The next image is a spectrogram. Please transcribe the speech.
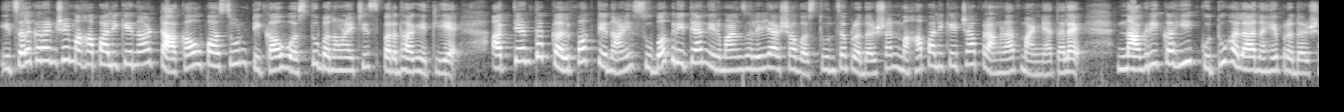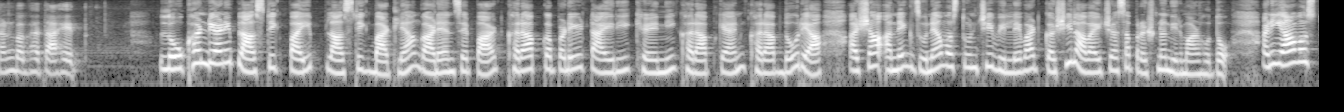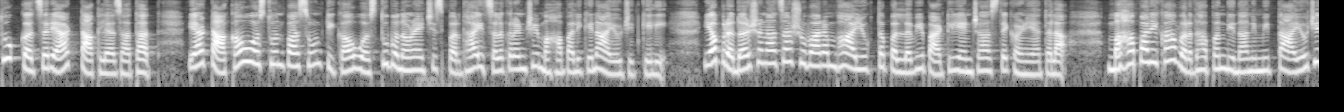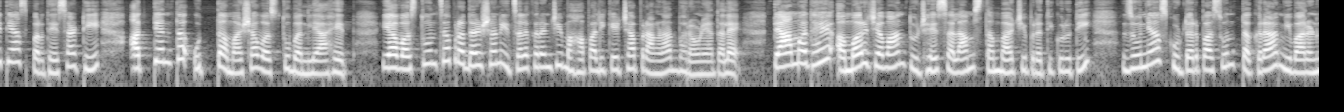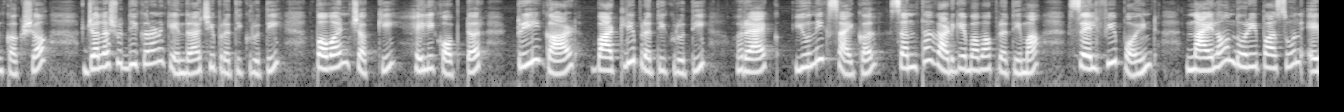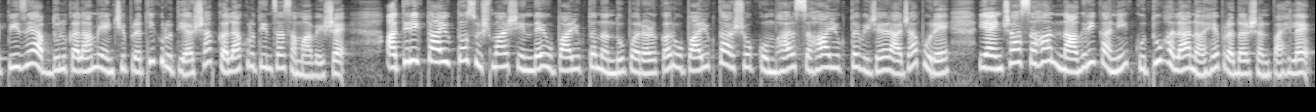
इचलकरंजी महापालिकेनं टाकाऊपासून टिकाऊ वस्तू बनवण्याची स्पर्धा घेतली आहे. अत्यंत कल्पकतेनं आणि सुबकरित्या निर्माण झालेल्या अशा वस्तूंचं प्रदर्शन महापालिकेच्या प्रांगणात मांडण्यात आलंय. नागरिकही कुतूहलानं हे प्रदर्शन बघत आहेत. लोखंडी आणि प्लास्टिक पाईप प्लास्टिक बाटल्या गाड्यांचे पाट खराब कपडे टायरी खेळणी खराब कॅन खराब दोऱ्या अशा अनेक जुन्या वस्तूंची विल्हेवाट कशी लावायची असा प्रश्न निर्माण होतो. आणि या वस्तू कचऱ्यात टाकल्या जातात. या टाकाऊ वस्तूंपासून टिकाऊ वस्तू बनवण्याची स्पर्धा इचलकरंजी महापालिकेनं आयोजित केली. या प्रदर्शनाचा शुभारंभ आयुक्त पल्लवी पाटील यांच्या हस्ते करण्यात आला. महापालिका वर्धापन दिनानिमित्त आयोजित या स्पर्धेसाठी अत्यंत उत्तम अशा वस्तू बनल्या आहेत. या वस्तूंचं प्रदर्शन इचलकरंजी महापालिकेच्या प्रांगणात भरवण्यात आलंय. त्यामध्ये अमर जवान तुझे सलाम स्तंभाची प्रतिकृती जुन्या स्कूटरपासून तक्रार निवारण कक्ष जलशुद्धीकरण केंद्राची प्रतिकृती पवन चक्की हेलिकॉप्टर ट्री गार्ड बाटली प्रतिकृती rack unique cycle Sant Gadgebaba Pratima selfie point nylon दोरीपासून A P J Abdul Kalam यांची प्रतिकृती अशा कलाकृतींचा समावेश आहे. अतिरिक्त आयुक्त सुषमा शिंदे उपायुक्त नंदू परळकर उपायुक्त अशोक कुंभार सह आयुक्त विजय राजापुरे यांच्यासह नागरिकांनी कुतूहलानं हे प्रदर्शन पाहिलंय.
